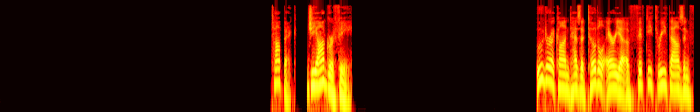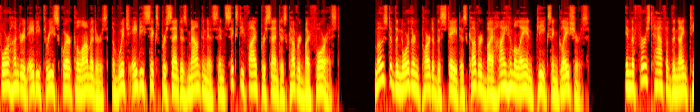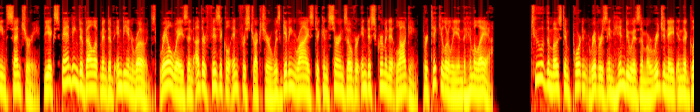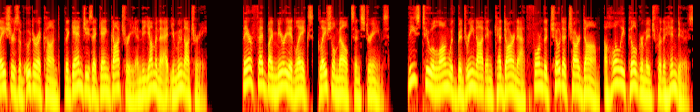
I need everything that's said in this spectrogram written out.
Geography Uttarakhand has a total area of 53,483 square kilometers, of which 86% is mountainous and 65% is covered by forest. Most of the northern part of the state is covered by high Himalayan peaks and glaciers. In the first half of the 19th century, the expanding development of Indian roads, railways and other physical infrastructure was giving rise to concerns over indiscriminate logging, particularly in the Himalaya. Two of the most important rivers in Hinduism originate in the glaciers of Uttarakhand, the Ganges at Gangotri and the Yamuna at Yamunotri. They are fed by myriad lakes, glacial melts and streams. These two along with Badrinath and Kedarnath form the Chota Char Dham, a holy pilgrimage for the Hindus.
